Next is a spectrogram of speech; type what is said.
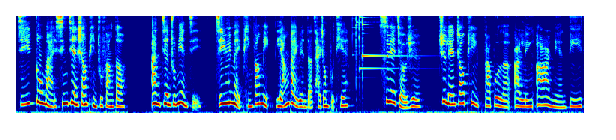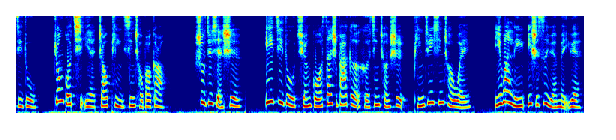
即购买新建商品住房的，按建筑面积给予每平方米两百元的财政补贴。四月九日，智联招聘发布了二零二二年第一季度中国企业招聘薪酬报告，数据显示。一季度全国三十八个核心城市平均薪酬为一万零一十四元每月，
